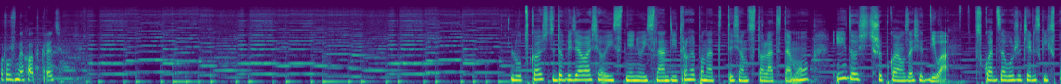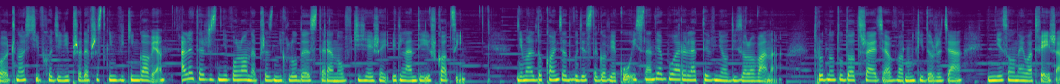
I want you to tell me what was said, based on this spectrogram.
różnych odkryć. Ludzkość dowiedziała się o istnieniu Islandii trochę ponad 1100 lat temu i dość szybko ją zasiedliła. W skład założycielskich społeczności wchodzili przede wszystkim wikingowie, ale też zniewolone przez nich ludy z terenów dzisiejszej Irlandii i Szkocji. Niemal do końca XX wieku Islandia była relatywnie odizolowana. Trudno tu dotrzeć, a warunki do życia nie są najłatwiejsze.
